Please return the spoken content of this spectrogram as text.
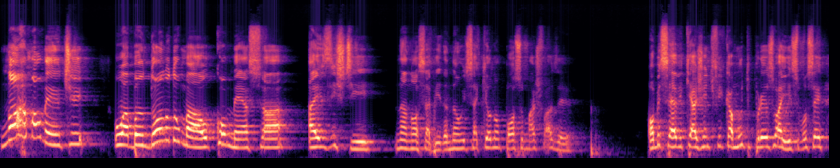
normalmente, o abandono do mal começa a existir na nossa vida. Não, isso aqui eu não posso mais fazer. Observe que a gente fica muito preso a isso. Você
